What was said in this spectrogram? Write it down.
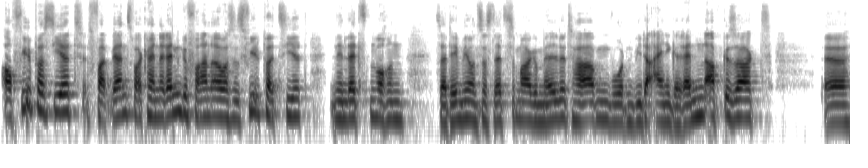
auch viel passiert. Es werden zwar keine Rennen gefahren, aber es ist viel passiert in den letzten Wochen. Seitdem wir uns das letzte Mal gemeldet haben, wurden wieder einige Rennen abgesagt äh,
